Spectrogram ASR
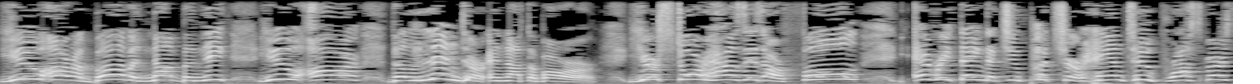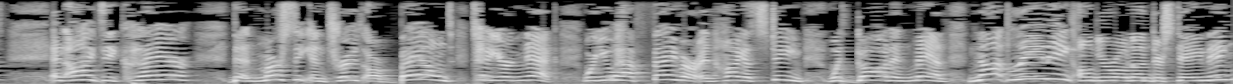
You are above and not beneath. You are the lender and not the borrower. Your storehouses are full. Everything that you put your hand to prospers. And I declare that mercy and truth are bound to your neck where you have favor and high esteem with God and man, not leaning on your own understanding,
